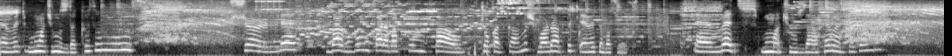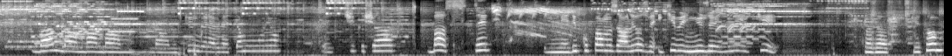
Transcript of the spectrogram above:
Evet bu maçımızda kazanıyoruz. Şöyle bam bum para bam bum pow. Çok az kalmış. Bu arada attık evet'e basıyoruz. Evet bu maçımızda hemen kazandık. Bam bam bam bam bam. Tüm görevler tamamlanıyor. Ve çıkışa bastık. 27 kupamızı alıyoruz ve 2152 kadar jeton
